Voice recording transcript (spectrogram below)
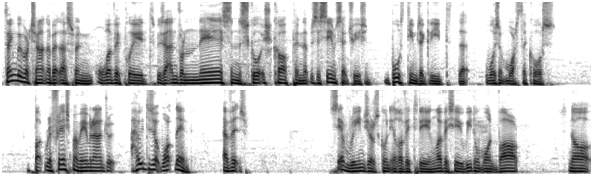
I think we were chatting about this when Livy played. Was it Inverness in the Scottish Cup? And it was the same situation. Both teams agreed that it wasn't worth the cost. But refresh my memory, Andrew. How does it work then? If it's say a Rangers going to Livy today, and Livy say we don't want VAR, it's not,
